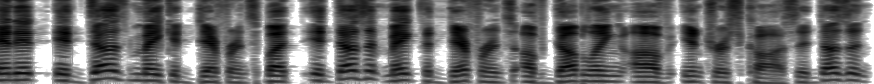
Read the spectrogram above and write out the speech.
and it, it does make a difference, but it doesn't make the difference of doubling of interest costs. It doesn't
